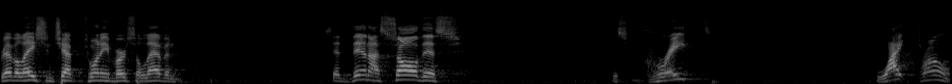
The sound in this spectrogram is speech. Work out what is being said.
Revelation chapter 20, verse 11 said, Then I saw this, this great white throne.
